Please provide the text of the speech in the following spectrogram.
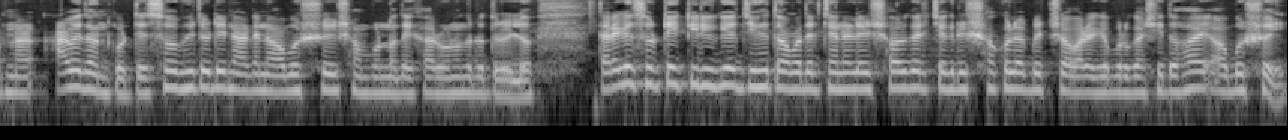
আপনার আবেদন করতে। সো, ভিডিওটি না টেনে অবশ্যই সম্পূর্ণ দেখার অনুরোধ রইল। তার আগে ছোট্ট একটি রিভিউ যেহেতু আমাদের চ্যানেলে সরকারি চাকরির সকল আপডেট সবার আগে প্রকাশিত হয়, অবশ্যই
